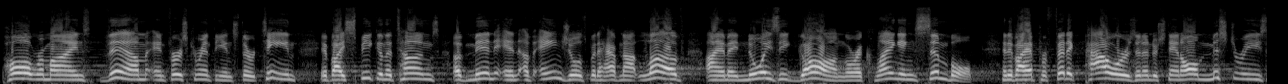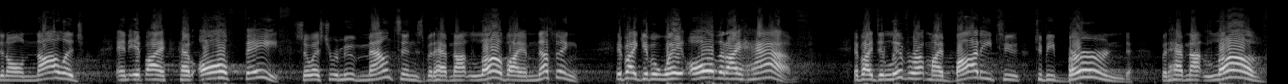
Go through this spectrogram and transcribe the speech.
Paul reminds them in 1 Corinthians 13 if I speak in the tongues of men and of angels but have not love, I am a noisy gong or a clanging cymbal. And if I have prophetic powers and understand all mysteries and all knowledge, and if I have all faith so as to remove mountains but have not love, I am nothing. If I give away all that I have, if I deliver up my body to, to be burned but have not love,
